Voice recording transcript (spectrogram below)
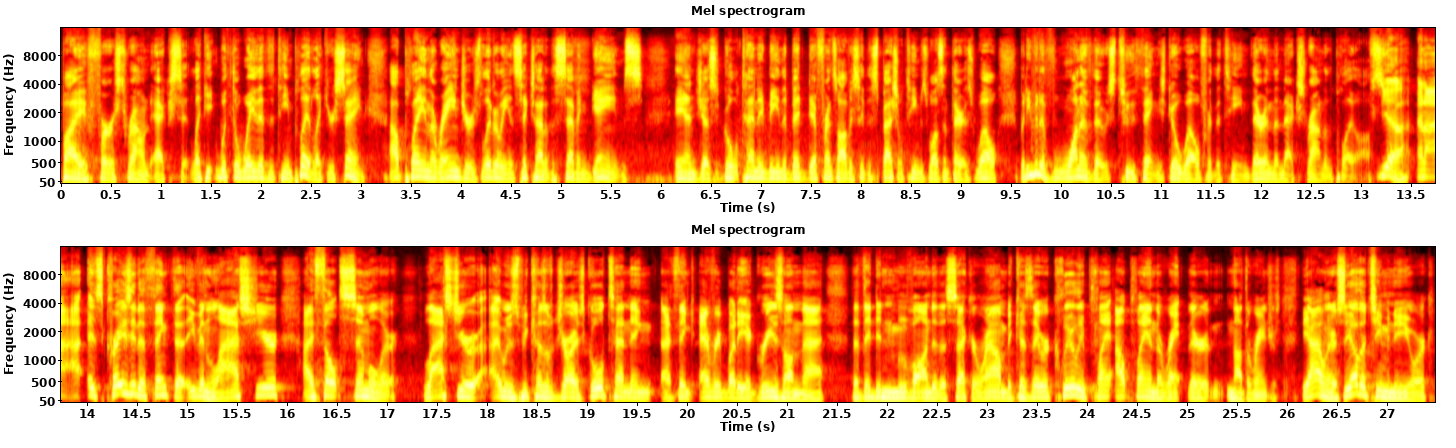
by first round exit, like with the way that the team played, like you're saying, outplaying the Rangers literally in six out of the seven games, and just goaltending being the big difference. Obviously, the special teams wasn't there as well. But even if one of those two things go well for the team, they're in the next round of the playoffs. Yeah, and I, it's crazy to think that even last year I felt similar. Last year it was because of Jarry's goaltending. I think everybody agrees on that that they didn't move on to the second round because they were clearly play, outplaying the they're not the Rangers, the Islanders, the other team in New York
